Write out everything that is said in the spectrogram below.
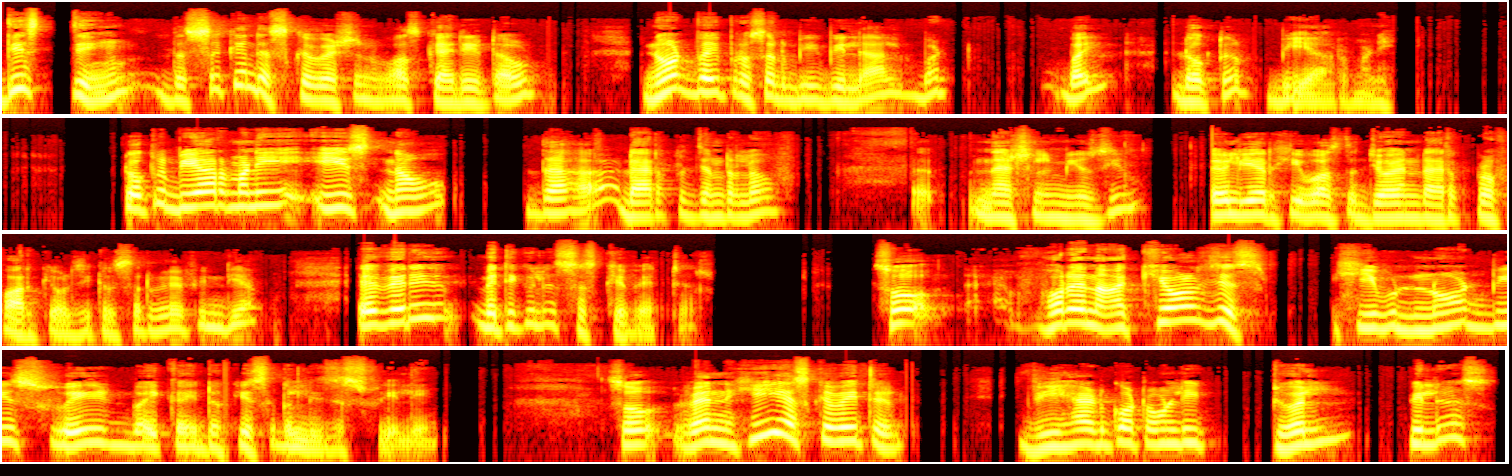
this thing, the second excavation was carried out not by Professor B. Bilal but by Dr. B. R. Mani. Dr. B. R. Mani is now the Director General of uh, National Museum. Earlier, he was the Joint Director of Archaeological Survey of India, a very meticulous excavator. So, for an archaeologist, he would not be swayed by kind of his religious feeling. So, when he excavated, we had got only 12 pillars,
